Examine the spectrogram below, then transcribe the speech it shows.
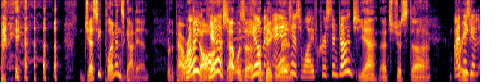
Jesse Plemons got in for the Power of the? Dog. Yes, that was a, him a big and win. his wife Kirsten Dunst. yeah, that's just uh, I think it,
